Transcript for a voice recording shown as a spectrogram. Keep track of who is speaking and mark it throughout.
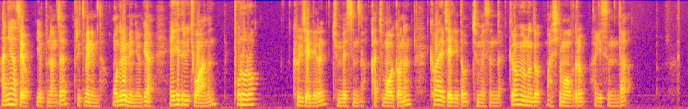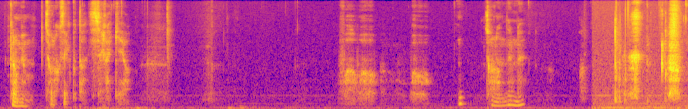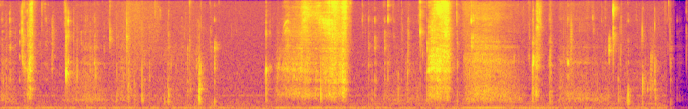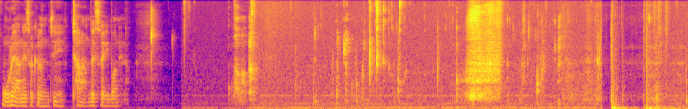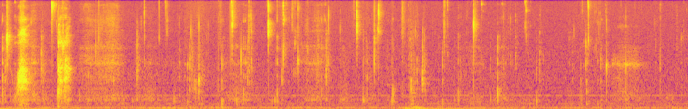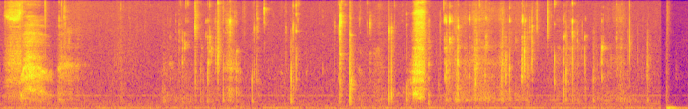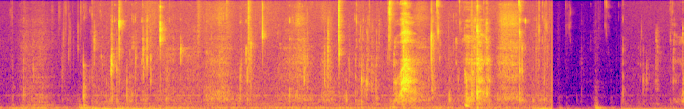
Speaker 1: 안녕하세요. 예쁜 남자 브리트맨입니다. 오늘의 메뉴가 애기들이 좋아하는 포로로 귤 젤리를 준비했습니다. 같이 먹을 거는 과일 젤리도 준비했습니다. 그러면 오늘도 맛있게 먹어보도록 하겠습니다. 그러면 초록색부터 시작할게요. 와우. 음? 잘안 됐네. 오래 안 해서 그런지 잘 안 됐어요 이번에는. 와우,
